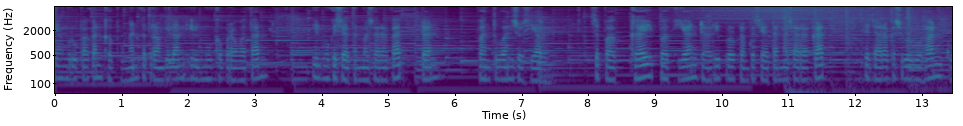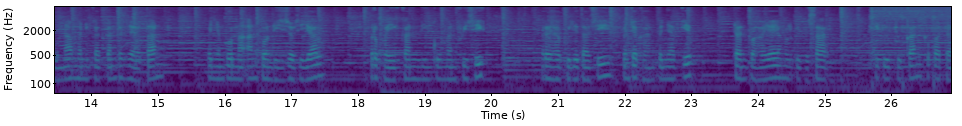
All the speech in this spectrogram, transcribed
yang merupakan gabungan keterampilan ilmu keperawatan, ilmu kesehatan masyarakat, dan bantuan sosial sebagai bagian dari program kesehatan masyarakat secara keseluruhan guna meningkatkan kesehatan, penyempurnaan kondisi sosial, perbaikan lingkungan fisik, rehabilitasi, pencegahan penyakit, dan bahaya yang lebih besar ditujukan kepada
